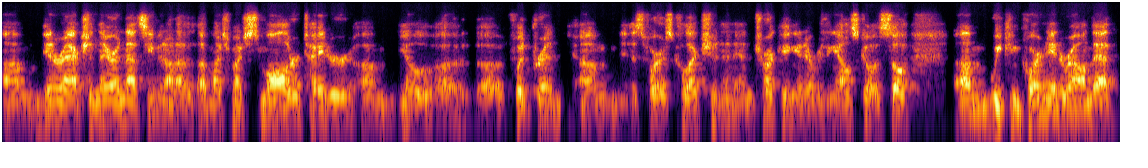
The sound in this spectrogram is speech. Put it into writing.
um interaction there and that's even on a, a much, much smaller, tighter um, you know, uh, uh footprint um as far as collection and, and trucking and everything else goes. So um we can coordinate around that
